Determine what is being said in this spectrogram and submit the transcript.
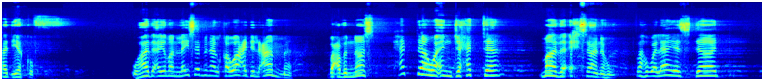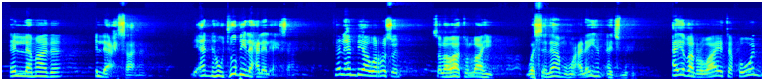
قد يكف. وهذا أيضا ليس من القواعد العامة. بعض الناس حتى وإن جحدت ماذا إحسانه؟ فهو لا يزداد إلا ماذا؟ إلا إحسانا. لأنه جبل على الإحسان. كالأنبياء والرسل صلوات الله وسلامه عليهم أجمعين. أيضا رواية تقول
